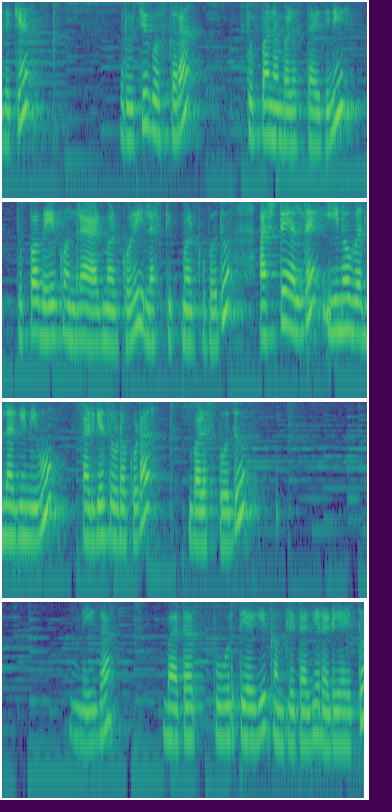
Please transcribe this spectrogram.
ಇದಕ್ಕೆ ರುಚಿಗೋಸ್ಕರ ತುಪ್ಪನ ಬಳಸ್ತಾ ಇದ್ದೀನಿ. ತುಪ್ಪ ಬೇಕು ಅಂದರೆ ಆ್ಯಡ್ ಮಾಡ್ಕೊಳ್ಳಿ, ಇಲ್ಲ ಸ್ಕಿಪ್ ಮಾಡ್ಕೋಬೋದು. ಅಷ್ಟೇ ಅಲ್ಲದೆ ಈನೋ ಬದಲಾಗಿ ನೀವು ಅಡುಗೆ ಸೋಡಾ ಕೂಡ ಬಳಸ್ಬೋದು. ಈಗ ಬ್ಯಾಟರ್ ಪೂರ್ತಿಯಾಗಿ ಕಂಪ್ಲೀಟಾಗಿ ರೆಡಿ ಆಯಿತು.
